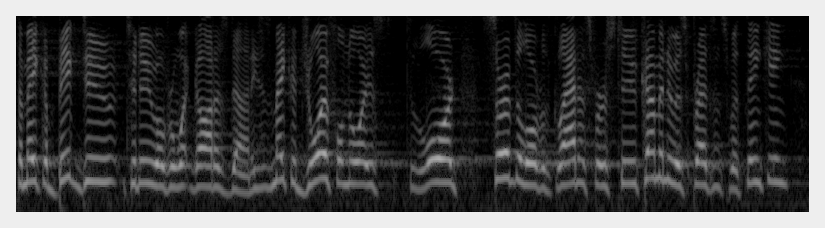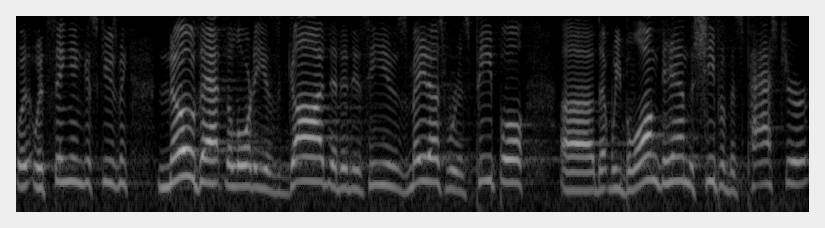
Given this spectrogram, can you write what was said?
to make a big do to do over what God has done. He says, Make a joyful noise to the Lord, serve the Lord with gladness, verse 2, come into his presence with thinking, with, with singing, excuse me. Know that the Lord he is God, that it is He who has made us, we're His people, uh, that we belong to Him, the sheep of His pasture.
